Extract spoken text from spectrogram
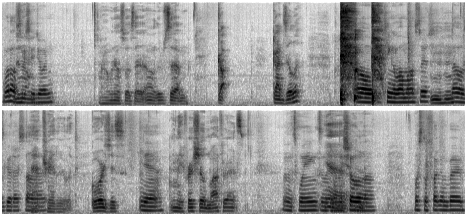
What else you see, Jordan? Oh, what else was there? Oh, there's um, Go- Godzilla. Oh, King of All Monsters? Mm-hmm. That was good. I saw that that. trailer looked gorgeous. Yeah. When they first showed Mothra, it's And its wings, and then they show uh, what's the fucking bird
